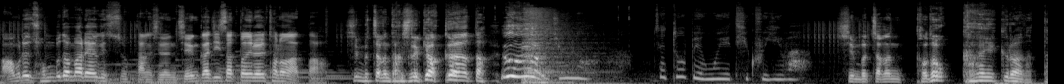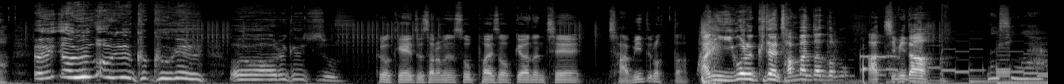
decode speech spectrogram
아무래도 전부 다 말해야겠어. 당신은 지금까지 있었던 일을 털어놨다. 신부장은 당신을 껴안았다. 求侬再多陪我一天可以伐？ 신부장은 더더욱 강하게 끌어안았다. 에이, 에이, 에이, 그, 그게, 아, 알겠어. 그렇게 두 사람은 소파에서 껴안은 채 잠이 들었다. 아니 이거를 그냥 잠만 잔다고? 아침이다. 侬醒啦？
